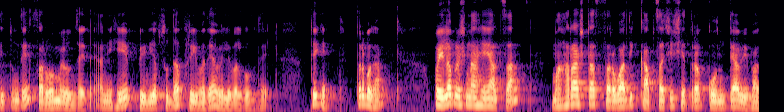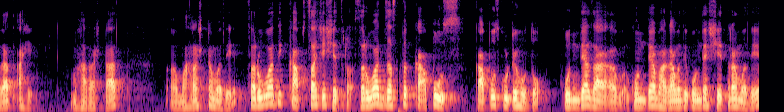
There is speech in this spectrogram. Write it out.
तिथून ते सर्व मिळून जाईल. आणि हे पी डी एफसुद्धा फ्रीमध्ये अवेलेबल करून जाईल. ठीक आहे? तर बघा पहिला प्रश्न आहे आजचा. महाराष्ट्रात सर्वाधिक कापसाचे क्षेत्र कोणत्या विभागात आहे? महाराष्ट्रात महाराष्ट्रामध्ये सर्वाधिक कापसाचे क्षेत्र सर्वात जास्त कापूस कापूस कुठे होतो? कोणत्या जा कोणत्या भागामध्ये कोणत्या क्षेत्रामध्ये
